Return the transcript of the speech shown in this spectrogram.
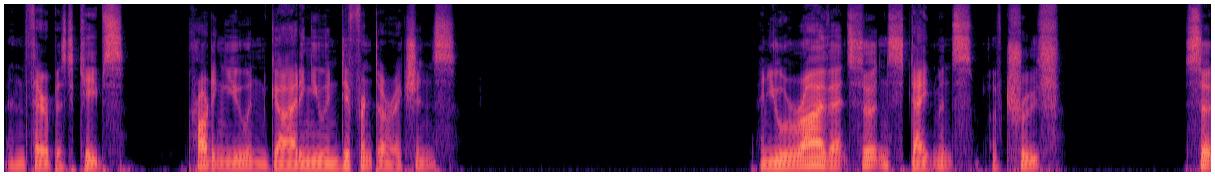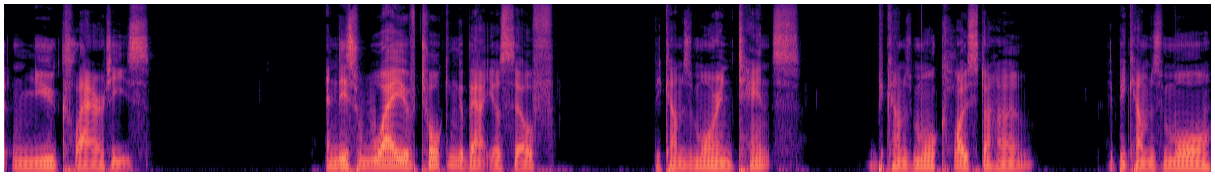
and the therapist keeps prodding you and guiding you in different directions. And you arrive at certain statements of truth, certain new clarities. And this way of talking about yourself becomes more intense, becomes more close to home, it becomes more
